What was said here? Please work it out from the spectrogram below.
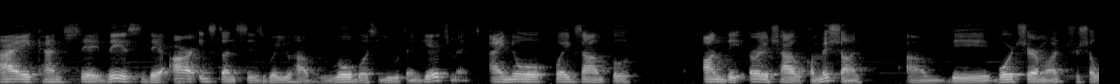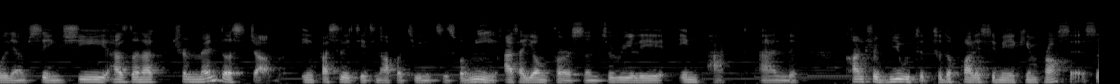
I can say this there are instances where you have robust youth engagement. I know, for example, on the Early Child Commission, um, the board chairman, Trisha Williams Singh, she has done a tremendous job in facilitating opportunities for me as a young person to really impact and contribute to the policy making process.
